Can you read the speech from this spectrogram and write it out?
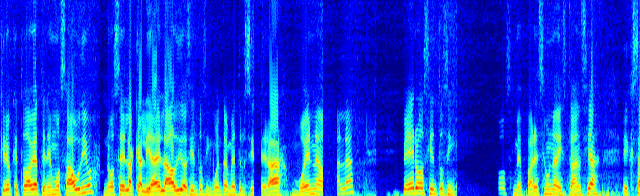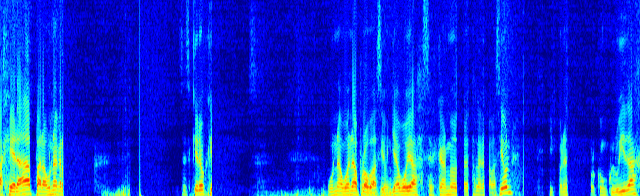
creo que todavía tenemos audio. No sé la calidad del audio a 150 metros si será buena o mala, pero 150 metros me parece una distancia exagerada para una grabación. Entonces creo que es una buena aprobación. Ya voy a acercarme otra vez a la grabación y con esto por concluida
